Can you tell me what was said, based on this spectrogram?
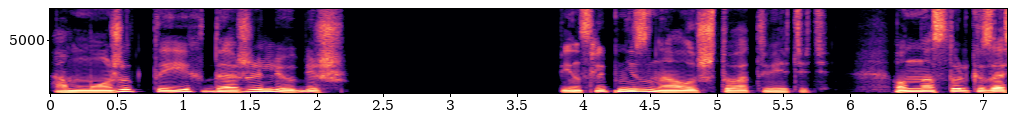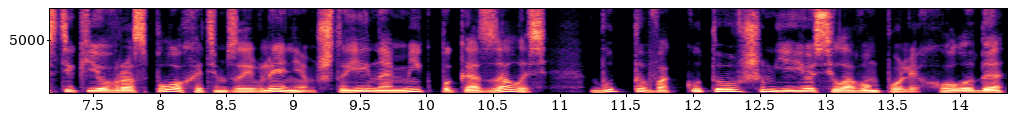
А может, ты их даже любишь. Пинслип не знала, что ответить. Он настолько застиг ее врасплох этим заявлением, что ей на миг показалось, будто в окутывавшем ее силовом поле холода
